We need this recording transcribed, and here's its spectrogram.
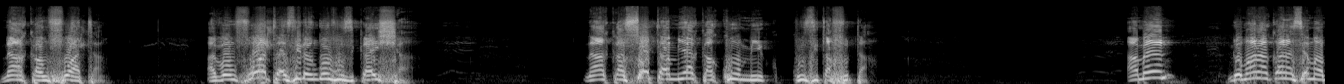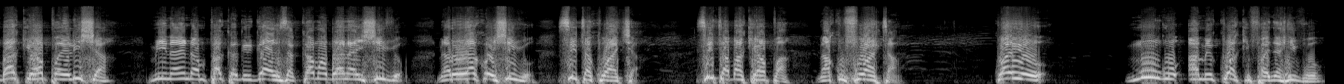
na akamfuata. Alivyomfuata zile nguvu zikaisha na akasota miaka kumi kuzitafuta. Amen. Ndio maana akawa anasema baki hapa Elisha, mi naenda mpaka Gilgali. Kama Bwana aishivyo na roho yako ishivyo, sitakuacha, sitabaki hapa na kufuata. Kwa hiyo Mungu amekuwa akifanya hivyo,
